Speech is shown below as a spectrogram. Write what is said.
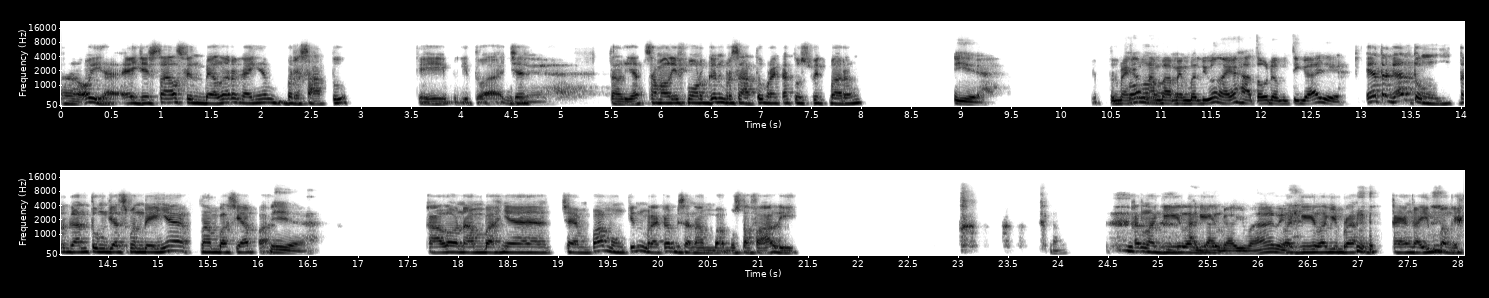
eh, oh iya, AJ Styles, Finn Balor kayaknya bersatu. Kayak begitu aja. Iya. Kita lihat sama Liv Morgan bersatu mereka tuh sweet bareng. Iya. Gitu. Mereka Kalau- nambah member juga nggak ya? Atau udah bertiga aja ya? Ya tergantung, tergantung Judgment Day-nya nambah siapa. Iya. Kalau nambahnya Cempa mungkin mereka bisa nambah Mustafa Ali. kan lagi lagi Agak-agak gimana ya? lagi lagi kayak nggak imbang ya.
